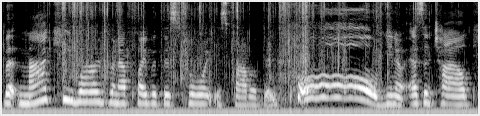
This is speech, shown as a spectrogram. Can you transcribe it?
but my keyword when I play with this toy is probably pull. You know, as a child,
